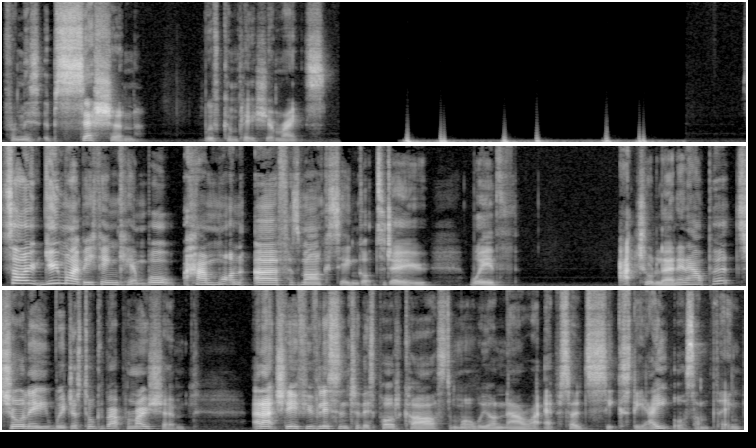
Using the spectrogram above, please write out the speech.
from this obsession with completion rates. So you might be thinking, well, Han, what on earth has marketing got to do with actual learning outputs. Surely we're just talking about promotion. And actually, if you've listened to this podcast, and what are we on now, like episode 68 or something,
